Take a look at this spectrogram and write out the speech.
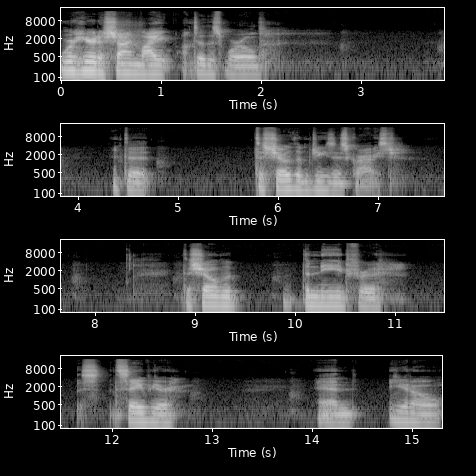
we're here to shine light onto this world and to to show them Jesus Christ, to show them the need for Savior. And, you know,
